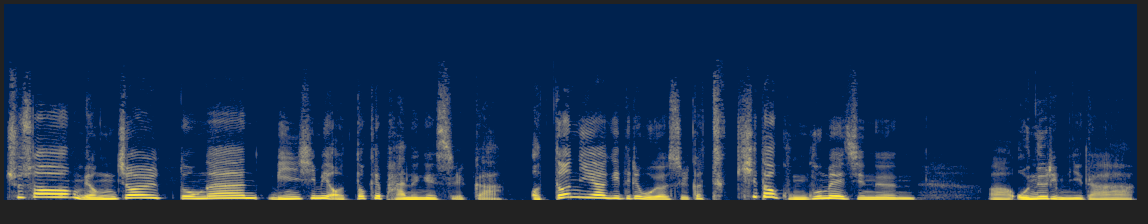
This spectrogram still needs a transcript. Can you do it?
추석 명절 동안 민심이 어떻게 반응했을까? 어떤 이야기들이 모였을까? 특히 더 궁금해지는 아, 오늘입니다.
